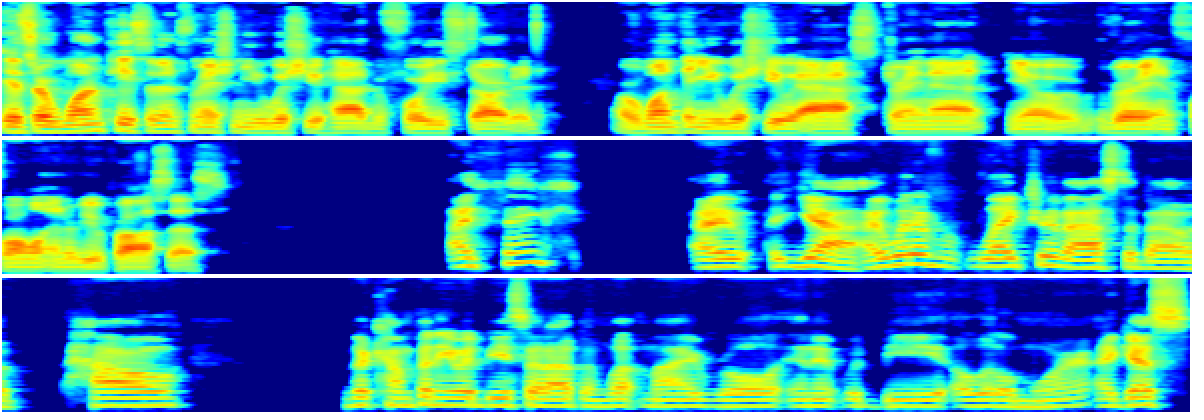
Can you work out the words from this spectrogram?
is there one piece of information you wish you had before you started or one thing you wish you asked during that you know very informal interview process i think i yeah i would have liked to have asked about how the company would be set up and what my role in it would be a little more i guess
